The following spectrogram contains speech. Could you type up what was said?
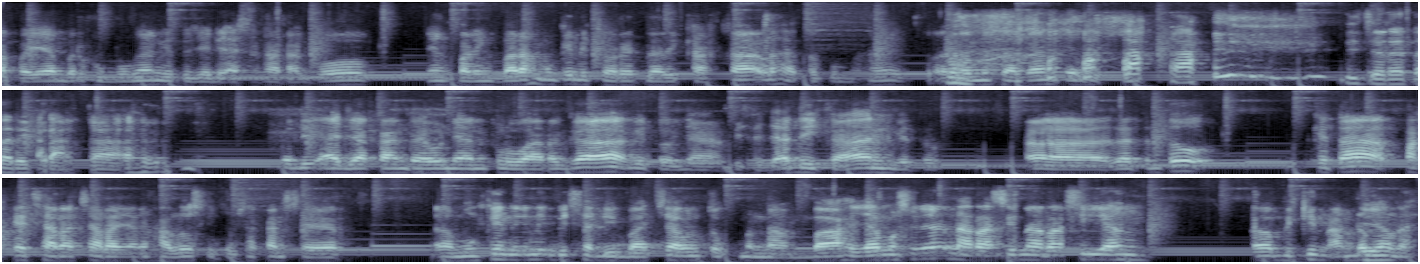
apa ya berhubungan gitu jadi asal karago, yang paling parah mungkin dicoret dari kakak lah atau kumaha itu atau misalkan jadi, dicoret dari kakak. Jadi ajakan reunian keluarga gitu ya bisa jadi kan gitu. Uh, dan tentu kita pakai cara-cara yang halus gitu, misalkan share uh, mungkin ini bisa dibaca untuk menambah ya maksudnya narasi-narasi yang uh, bikin adem ya, lah.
